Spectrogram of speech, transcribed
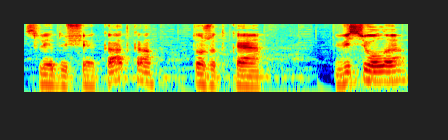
Следующая катка. Тоже такая веселая.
